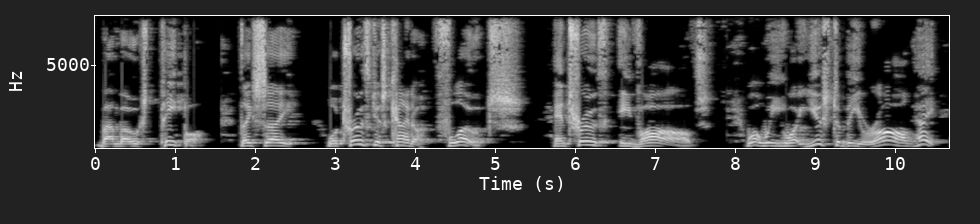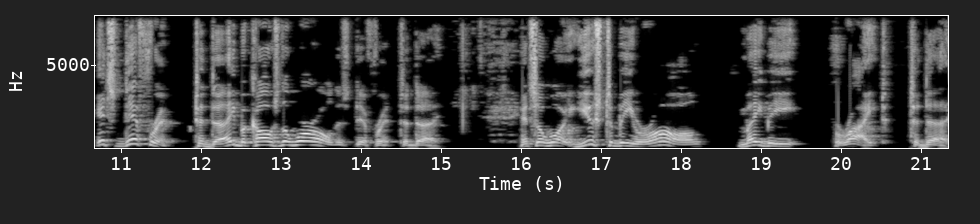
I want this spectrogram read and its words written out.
by most people. They say, well, truth just kind of floats and truth evolves what we, what used to be wrong, hey, it's different today because the world is different today. And so what used to be wrong may be right today.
